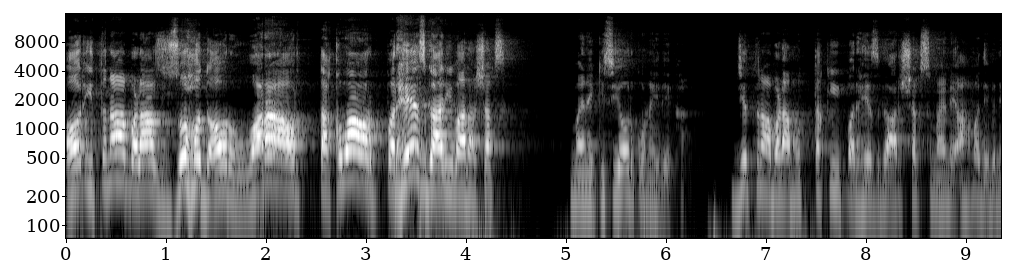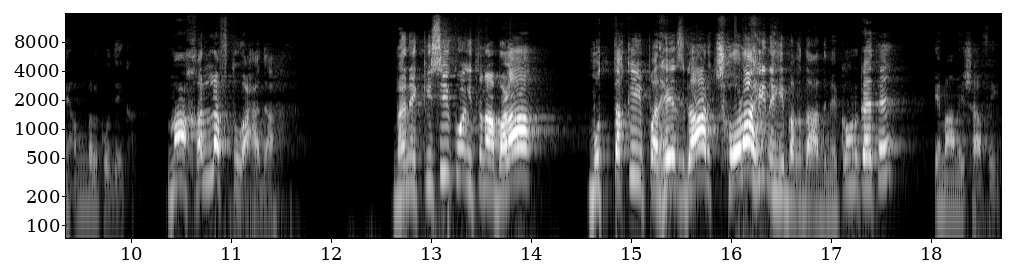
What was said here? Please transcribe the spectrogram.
और इतना बड़ा जोहद और वरा और तकवा और परहेजगारी वाला शख्स मैंने किसी और को नहीं देखा। जितना बड़ा मुत्तकी परहेजगार शख्स मैंने अहमद इबन हम्बल को देखा। माँ खल्लफ तो मैंने किसी को इतना बड़ा मुत्तकी परहेजगार छोड़ा ही नहीं बगदाद में। कौन कहते हैं? इमाम शाफी।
